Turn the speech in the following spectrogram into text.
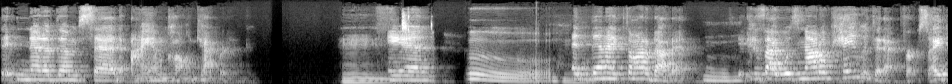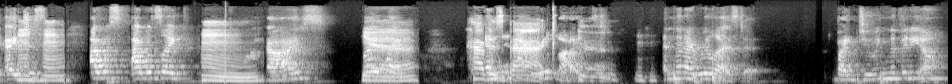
that none of them said, I am Colin Kaepernick. Mm. And Ooh. and then I thought about it Mhm. because I was not okay with it at first. I, I just Mhm. I was I was like, Mm. guys, right? Like, Yeah. Have and his back. realized- Yeah. Mhm. And then I realized it by doing the video.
